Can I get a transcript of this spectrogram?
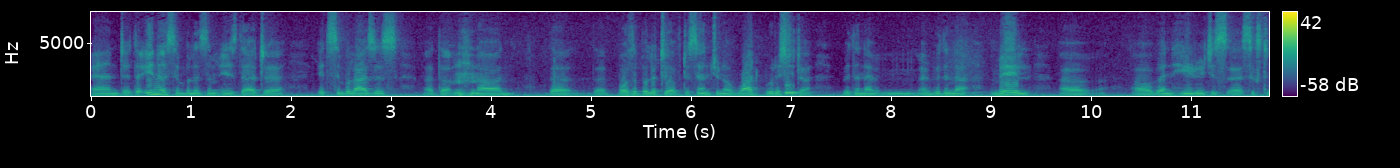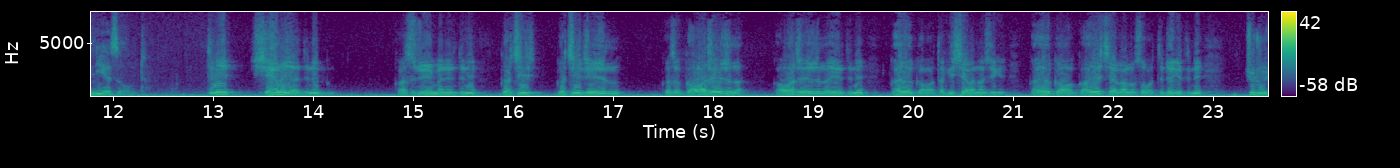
and uh, the inner symbolism is that uh, it symbolizes uh, the uh, the the possibility of dissension of white bodhicitta within a uh, within a male uh, uh, when he reaches uh, 16 years old. 면은 되네 같이 같이 제일 그래서 가와 제일라 가와 제일라 해야 되네 가야 가와 다기 시작하는 시기 가야 가와 가야 시작하면서 봐 되게 되네 주로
